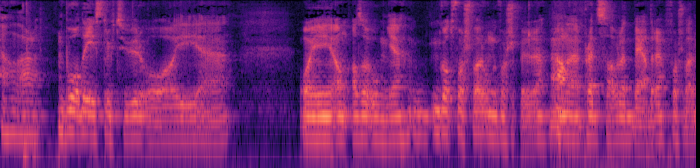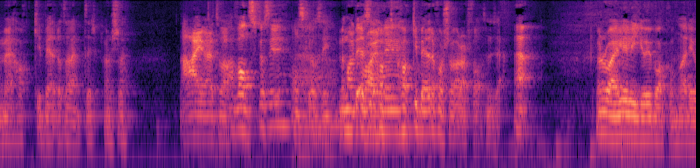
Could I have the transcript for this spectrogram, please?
Ja, det er det. Både i struktur og i eh, Og i altså unge Godt forsvar, unge forsvarsspillere. Ja. Men Preds har vel et bedre forsvar med hakket bedre talenter, kanskje. Nei, vet du hva. vanskelig å si. Vanskelig å si. Eh, Men altså, hakk, Riley bedre forsvar, i hvert fall, syns jeg. ja. Men Riley ligger jo i bakhånd her i,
